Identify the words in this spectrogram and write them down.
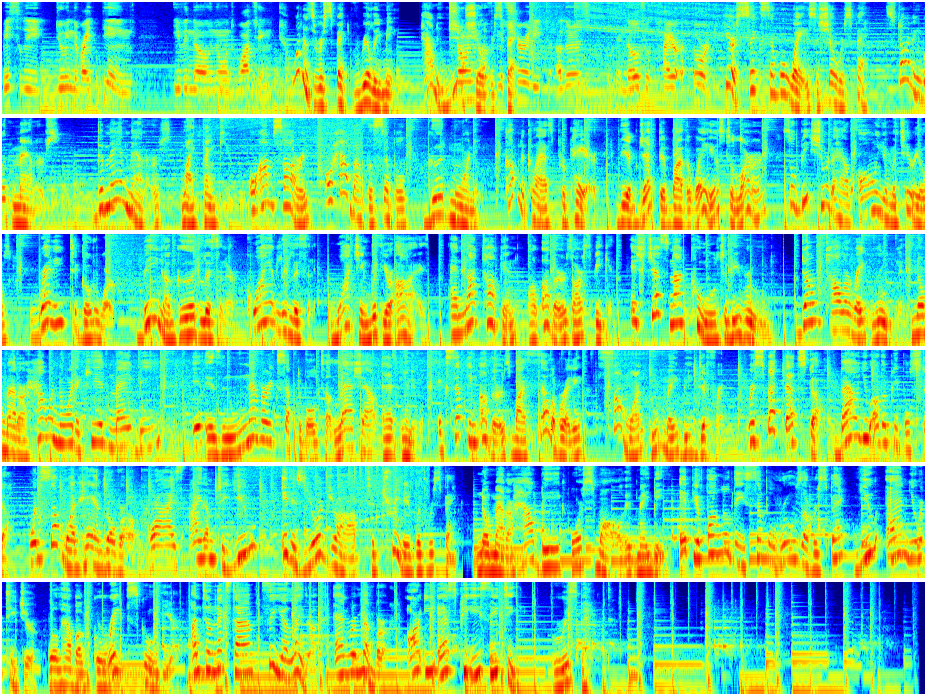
basically doing the right thing even though no one's watching. What does respect really mean? How do you Showing show of respect? maturity to others and those with higher authority. Here are six simple ways to show respect, starting with manners. Demand manners like thank you, or I'm sorry, or how about the simple good morning? Come to class prepared. The objective, by the way, is to learn, so be sure to have all your materials ready to go to work. Being a good listener, quietly listening, watching with your eyes, and not talking while others are speaking. It's just not cool to be rude. Don't tolerate rudeness. No matter how annoyed a kid may be, it is never acceptable to lash out at anyone. Accepting others by celebrating someone who may be different. Respect that stuff. Value other people's stuff. When someone hands over a prize item to you, it is your job to treat it with respect no matter how big or small it may be. If you follow these simple rules of respect, you and your teacher will have a great school year. Until next time, see you later, and remember R E S P E C T, respect.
